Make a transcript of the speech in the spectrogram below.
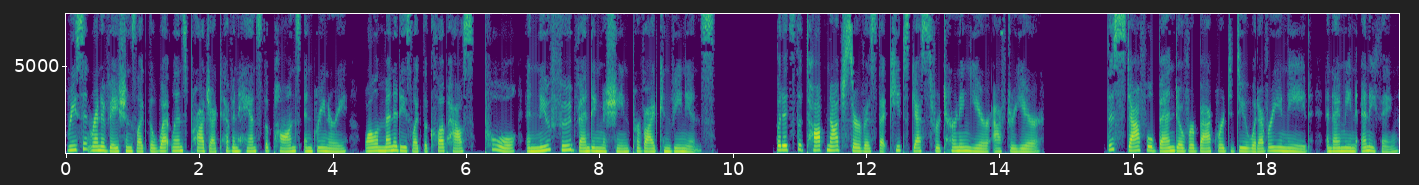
Recent renovations like the Wetlands Project have enhanced the ponds and greenery, while amenities like the clubhouse, pool, and new food vending machine provide convenience. But it's the top-notch service that keeps guests returning year after year. This staff will bend over backward to do whatever you need, and I mean anything.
